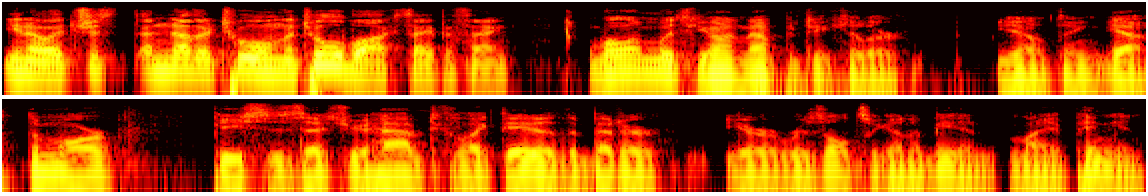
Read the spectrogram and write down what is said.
you know, it's just another tool in the toolbox type of thing. Well, I'm with you on that particular, you know, thing. Yeah, the more pieces that you have to collect data, the better your results are going to be, in my opinion.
